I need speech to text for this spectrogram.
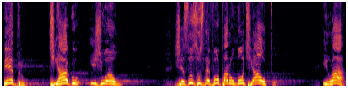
Pedro, Tiago e João. Jesus os levou para um monte alto, e lá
